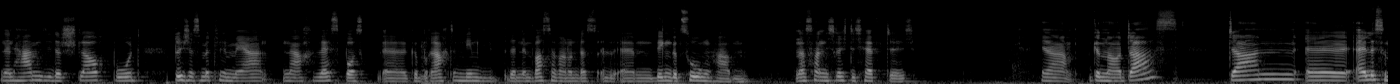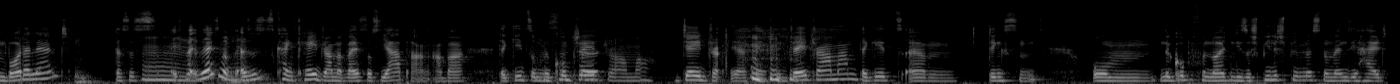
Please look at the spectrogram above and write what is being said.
Und dann haben sie das Schlauchboot durch das Mittelmeer nach Lesbos äh, gebracht, indem die dann im Wasser waren und das äh, Ding gezogen haben. Und das fand ich richtig heftig. Ja, genau das. Dann äh, Alice in Borderland. Das ist, mm. ich weiß nicht, also es ist kein K-Drama, weil es aus Japan, aber da geht es um das eine Gruppe. J-Drama. J-Drama, ja, J-Drama. da geht es ähm, Dingsens um eine Gruppe von Leuten, die so Spiele spielen müssen und wenn sie halt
